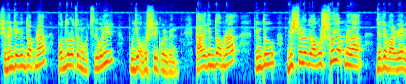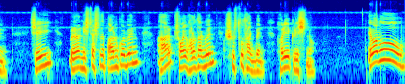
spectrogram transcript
সেদিনকে কিন্তু আপনার পদ্মলোচন শ্রীহরির পুজো অবশ্যই করবেন। তাহলে কিন্তু আপনারা কিন্তু বিষ্ণুলোকে অবশ্যই আপনারা যেতে পারবেন। সেই আপনারা নিষ্ঠার সাথে পালন করবেন। আর সবাই ভালো থাকবেন, সুস্থ থাকবেন। হরে কৃষ্ণ। এ বাবু!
